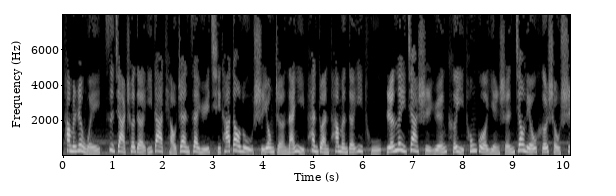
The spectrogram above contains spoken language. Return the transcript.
他们认为，自驾车的一大挑战在于其他道路使用者难以判断他们的意图。人类驾驶员可以通过眼神交流和手势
